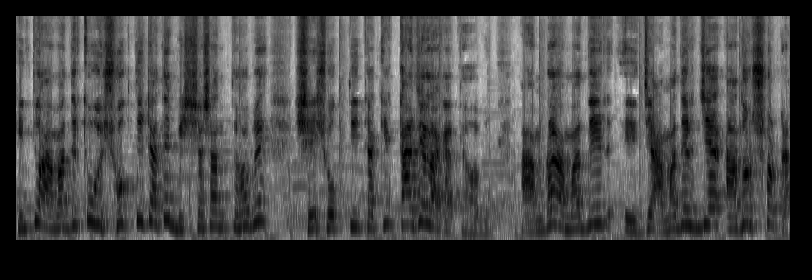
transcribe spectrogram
কিন্তু আমাদেরকে ওই শক্তিটাতে বিশ্বাস আনতে হবে, সেই শক্তিটাকে কাজে লাগাতে হবে। আমরা আমাদের যে আমাদের যে আদর্শটা,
